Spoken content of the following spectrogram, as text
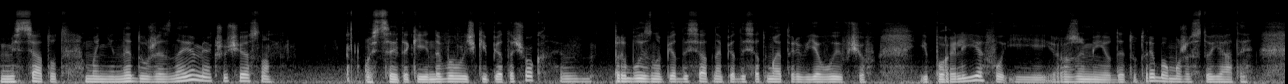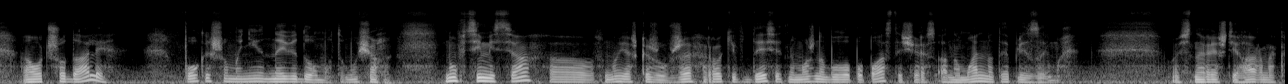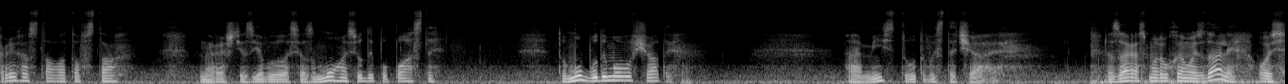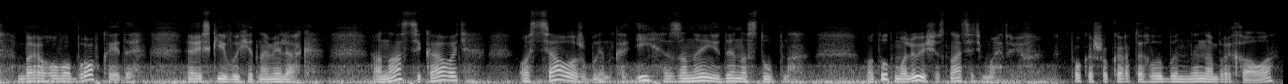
Місця тут мені не дуже знайомі, якщо чесно. Ось цей такий невеличкий п'ятачок, приблизно 50 на 50 метрів я вивчив і по рельєфу, і розумію, де тут риба може стояти. А от що далі, поки що мені невідомо, тому що ну, в ці місця, е, ну я ж кажу, вже років 10 не можна було попасти через аномально теплі зими. Ось нарешті гарна крига стала товста. Нарешті з'явилася змога сюди попасти. Тому будемо вивчати. А місць тут вистачає. Зараз ми рухаємось далі. Ось берегова бровка йде, різкий вихід на міляк. А нас цікавить ось ця ложбинка, і за нею йде наступна. Отут малює 16 метрів. Поки що карта глибин не набрехала.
